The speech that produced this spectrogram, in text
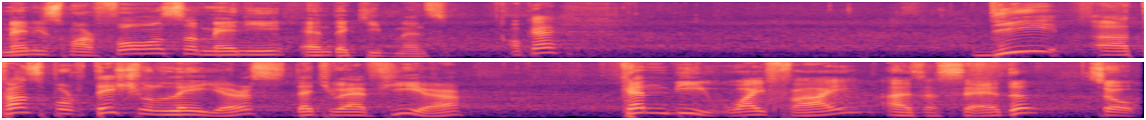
many smartphones, many and equipments, okay? The uh, transportation layers that you have here can be Wi-Fi, as I said. So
